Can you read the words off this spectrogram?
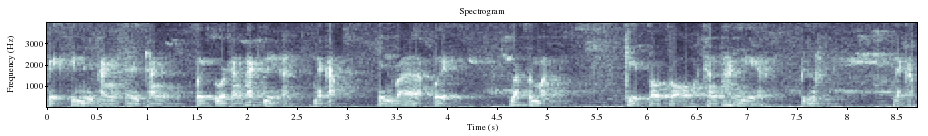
เกิดขึ้นในทางในทาง เปิดตัวทางภาคเหนือนะครับ เห็นว่าเปิดรับสมัครเขตสสทางภาคเหนือเป็นหลักนะครับ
